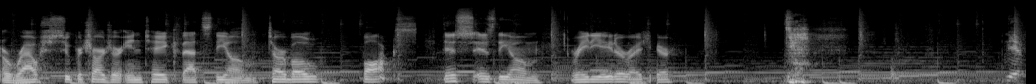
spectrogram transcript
A Roush supercharger intake, that's the um turbo box. This is the um radiator right here. yep.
